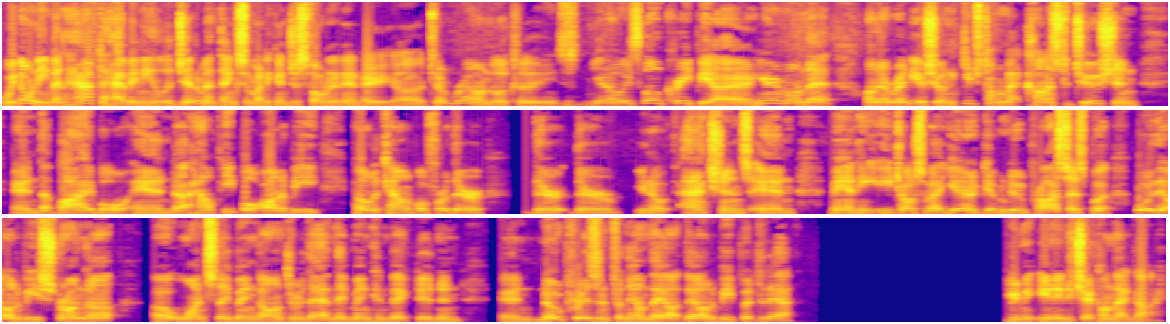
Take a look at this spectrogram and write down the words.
We don't even have to have any legitimate thing. Somebody can just phone it in. Hey, uh, Tim Brown looks, he's, you know, he's a little creepy. I hear him on that, on that radio show and he keeps talking about Constitution and the Bible and uh, how people ought to be held accountable for their, their, their, you know, actions. And man, he, he talks about, yeah, give them due process, but boy, they ought to be strung up uh, once they've been gone through that and they've been convicted and, and no prison for them. They ought, they ought to be put to death. You need, you need to check on that guy.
